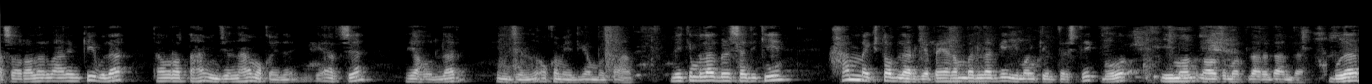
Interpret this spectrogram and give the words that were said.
Nasorolar ma'lumki bular tavrotni ham injilni ham o'qiydi. Garchi yahudlar injilni o'qimaydigan bo'lsa ham. Lekin bular bilishadiki hamma kitoblarga payg'ambarlarga iymon keltirishlik bu iymon lozimotlaridandir bular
